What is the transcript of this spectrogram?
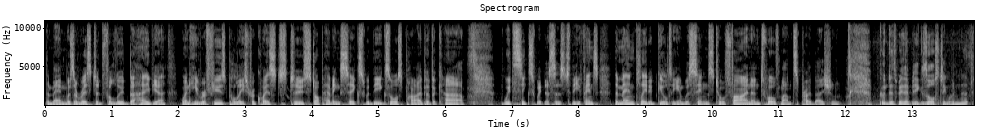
The man was arrested for lewd behaviour when he refused police requests to stop having sex with the exhaust pipe of a car. With six witnesses to the offence, the man pleaded guilty and was sentenced to a fine and 12 months probation. Goodness me, that'd be exhausting, wouldn't it?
